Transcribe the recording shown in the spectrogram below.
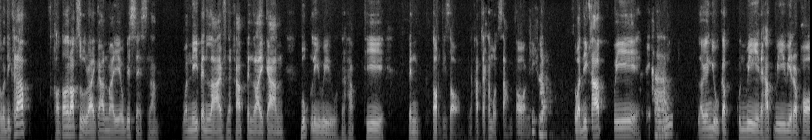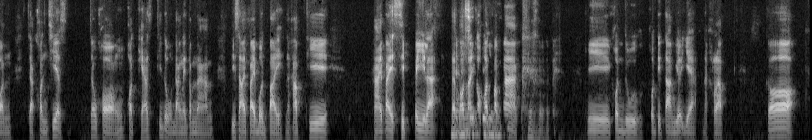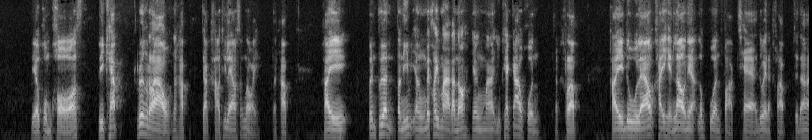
สวัสดีครับ ขอต้อนรับสู่รายการ My Yale Business ครับ วันนี้เป็นไลฟ์นะครับ เป็นรายการ Book Review นะครับ ที่เป็นตอนที่2นะครับ จากทั้งหมด3ตอนพี่ครับ สวัสดีครับวีสวัสดีครับ เรายังอยู่กับคุณวีนะครับ วีวีรพรจาก Conscious เจ้าของพอดแคสต์ที่โด่งดังในตำนาน ดีไซน์ไปบนไปนะครับ ที่หายไป10ปีแล้วแต่ตอนนั้นก็ฮอตมากๆ มีคนดูคนติดตามเยอะแยะนะครับ ก็เดี๋ยวผมขอรีแคปเรื่องราวนะครับ จากคราวที่แล้วสักหน่อยนะครับ ใครเพื่อนๆ ตอนนี้ยังไม่ค่อยมากันเนาะยังมาอยู่แค่ 9 คนนะครับ ใครดูแล้วใครเห็นเราเนี่ยรบกวนฝากแชร์ด้วยนะครับ จะได้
